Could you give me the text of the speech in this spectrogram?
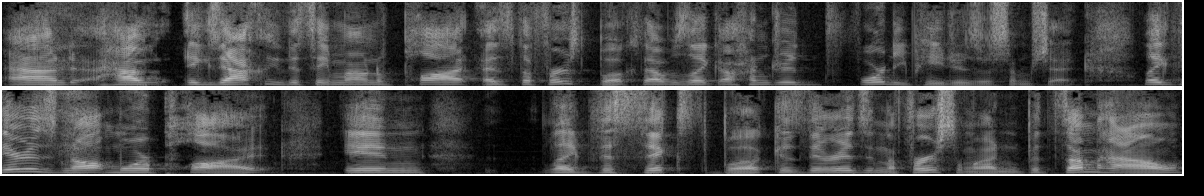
and have exactly the same amount of plot as the first book that was like 140 pages or some shit. Like, there is not more plot in like the sixth book as there is in the first one, but somehow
